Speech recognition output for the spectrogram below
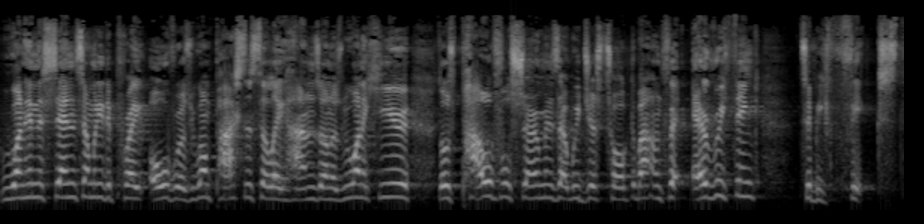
We want Him to send somebody to pray over us. We want pastors to lay hands on us. We want to hear those powerful sermons that we just talked about, and for everything to be fixed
